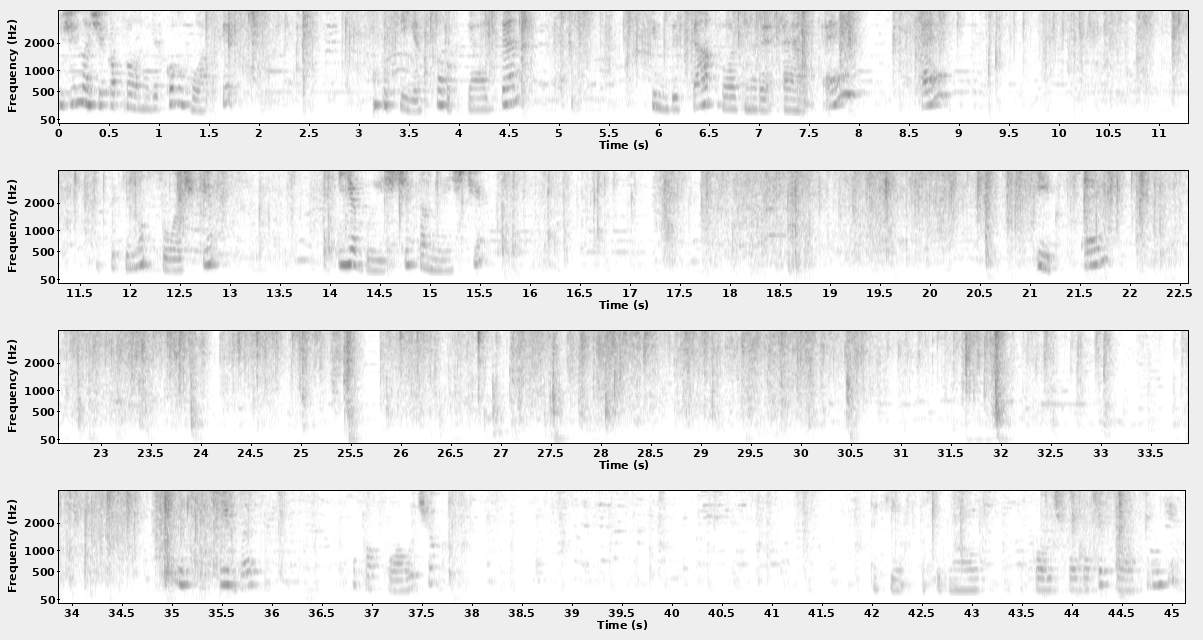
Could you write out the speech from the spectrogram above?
Жіночі капронові колготки. Такі є 45 ден, 70 розміри L, S. Ось такі носочки. Є вищі та нижчі. XL. Ось такі без упаковочок. Такі ось одна упаковочка йде теплесеньких.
